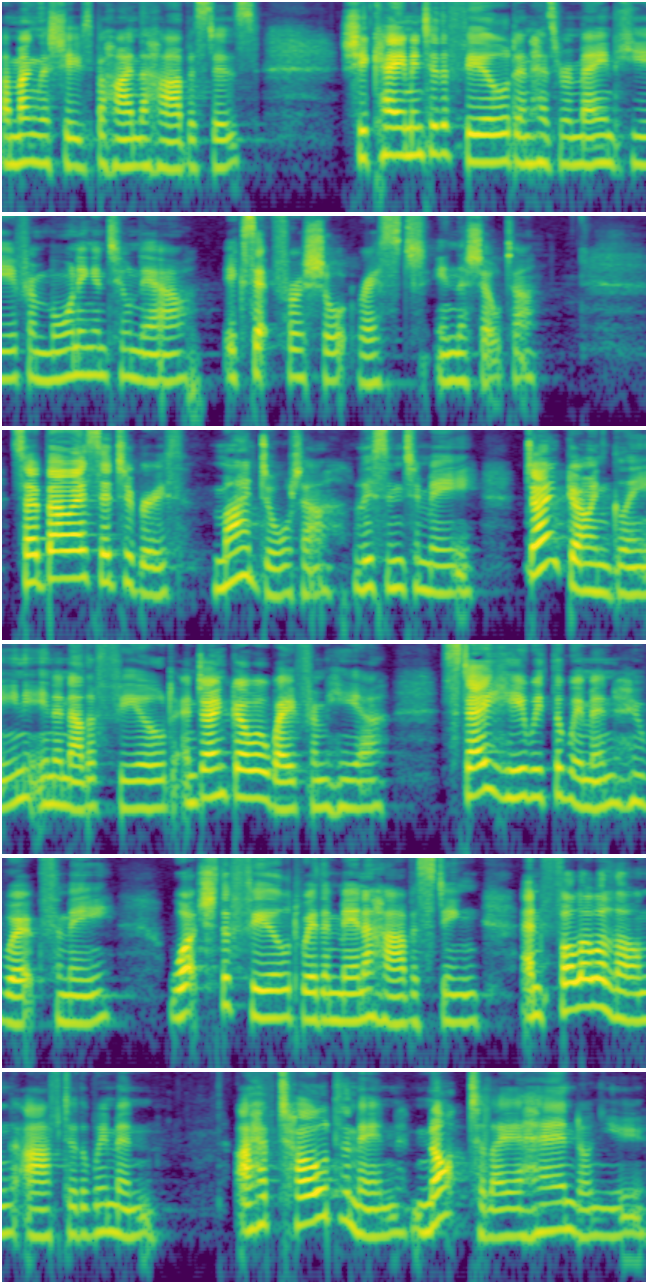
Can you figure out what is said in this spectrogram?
among the sheaves behind the harvesters. She came into the field and has remained here from morning until now, except for a short rest in the shelter. So Boaz said to Ruth, My daughter, listen to me. Don't go and glean in another field, and don't go away from here. Stay here with the women who work for me. Watch the field where the men are harvesting, and follow along after the women. I have told the men not to lay a hand on you,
